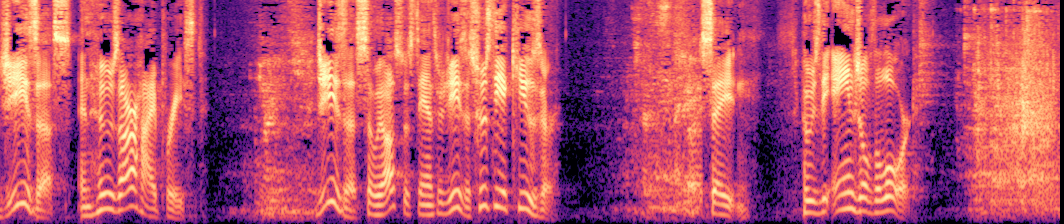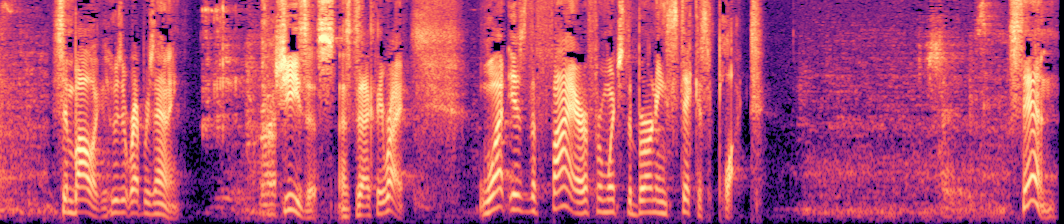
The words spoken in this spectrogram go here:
Jesus. And who's our high priest? Jesus. So he also stands for Jesus. Who's the accuser? Satan. Who's the angel of the Lord? Symbolically, who's it representing? Jesus. That's exactly right. What is the fire from which the burning stick is plucked? Sin.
